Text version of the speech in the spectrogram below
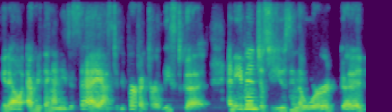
you know, everything I need to say has to be perfect or at least good. And even just using the word good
